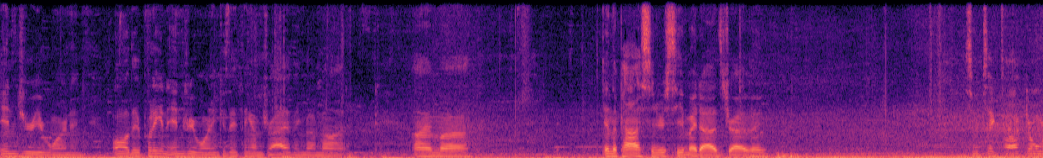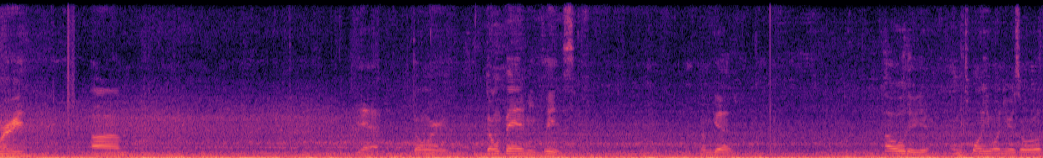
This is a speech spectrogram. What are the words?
Injury warning. Oh, they're putting an injury warning because they think I'm driving, but I'm not. I'm uh, in the passenger seat. My dad's driving. So TikTok, don't worry. Um, yeah, don't worry. Don't ban me, please. I'm good. How old are you? I'm 21 years old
